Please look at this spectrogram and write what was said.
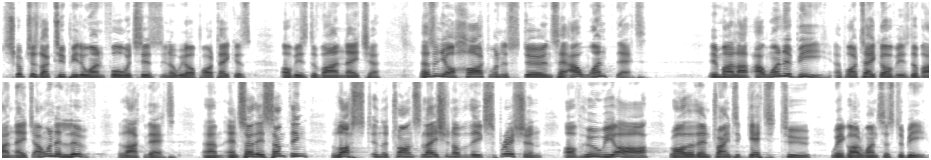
scriptures like 2 Peter 1 4, which says, you know, we are partakers of his divine nature, doesn't your heart want to stir and say, I want that in my life? I want to be a partaker of his divine nature. I want to live like that. Um, and so there's something lost in the translation of the expression of who we are rather than trying to get to where God wants us to be.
